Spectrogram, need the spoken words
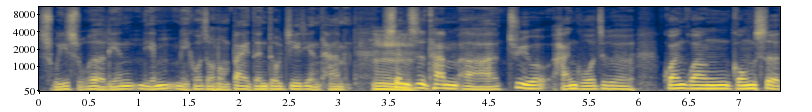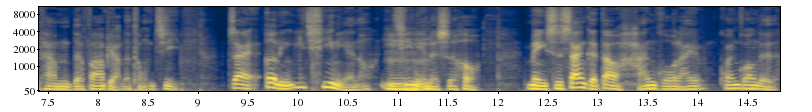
数一数二，连连美国总统拜登都接见他们，嗯、甚至他们啊、呃，据韩国这个观光公社他们的发表的统计，在二零一七年哦，一七年的时候，嗯、每十三个到韩国来观光的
